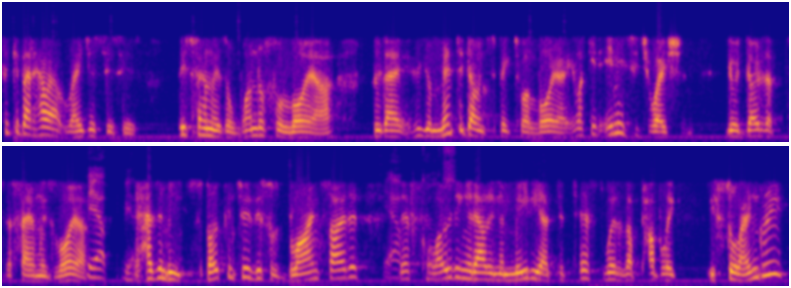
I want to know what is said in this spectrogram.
think about how outrageous this is. This family is a wonderful lawyer who they who you're meant to go and speak to a lawyer. Like in any situation, you would go to the, the family's lawyer. Yep, yep. It hasn't been spoken to. This was blindsided. Yeah, They're floating it out in the media to test whether the public is still angry.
